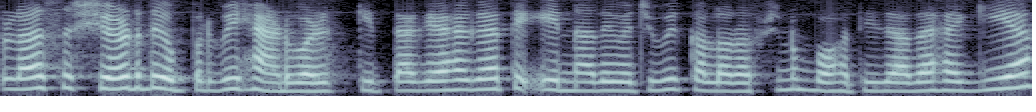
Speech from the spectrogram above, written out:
ਪਲੱਸ ਸ਼ਰਟ ਦੇ ਉੱਪਰ ਵੀ ਹੈਂਡ ਵਰਕ ਕੀਤਾ ਗਿਆ ਹੈਗਾ ਤੇ ਇਹਨਾਂ ਦੇ ਵਿੱਚ ਵੀ ਕਲਰ ਆਪਸ਼ਨ ਬਹੁਤ ਹੀ ਜ਼ਿਆਦਾ ਹੈਗੀ ਆ।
